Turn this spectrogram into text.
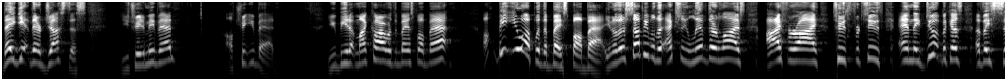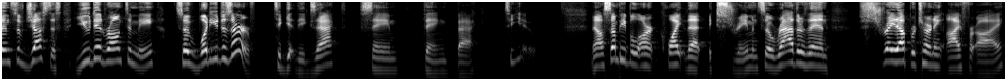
they get their justice. You treated me bad? I'll treat you bad. You beat up my car with a baseball bat? I'll beat you up with a baseball bat. You know, there's some people that actually live their lives eye for eye, tooth for tooth, and they do it because of a sense of justice. You did wrong to me, so what do you deserve? To get the exact same thing back to you. Now, some people aren't quite that extreme, and so rather than straight up returning eye for eye,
